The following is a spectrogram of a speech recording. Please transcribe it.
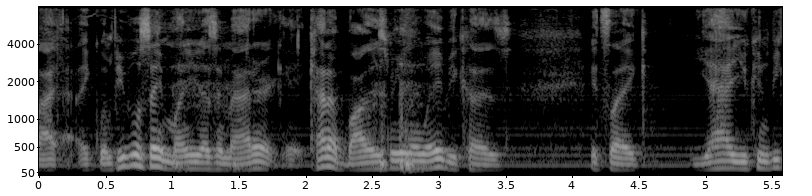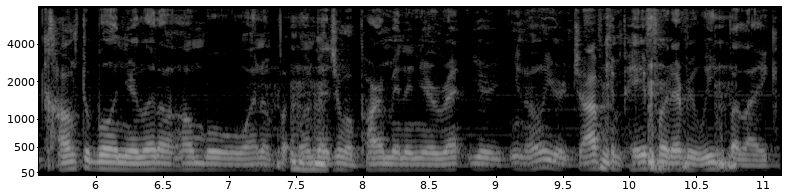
I, like when people say money doesn't matter, it, it kind of bothers me in a way because it's like yeah, you can be comfortable in your little humble one ap- one mm-hmm. bedroom apartment and your rent, your you know your job can pay for it every week, but like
